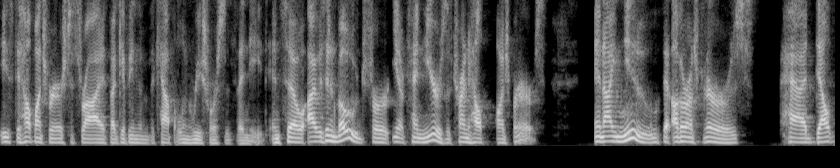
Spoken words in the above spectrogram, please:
is to help entrepreneurs to thrive by giving them the capital and resources they need. And so I was in a mode for, you know, 10 years of trying to help entrepreneurs. And I knew that other entrepreneurs had dealt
